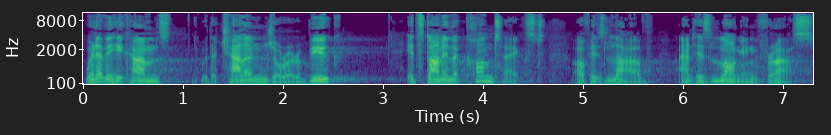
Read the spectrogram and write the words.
Whenever he comes with a challenge or a rebuke, it's done in the context of his love and his longing for us.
